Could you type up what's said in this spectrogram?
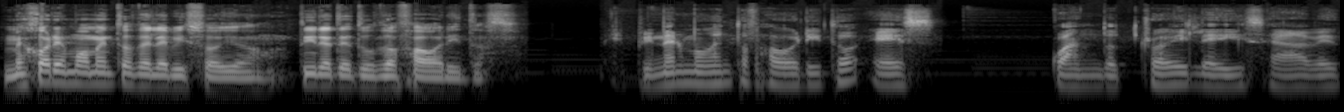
Mejores momentos del episodio. Tírate tus dos favoritos. El primer momento favorito es cuando Troy le dice a Abed,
